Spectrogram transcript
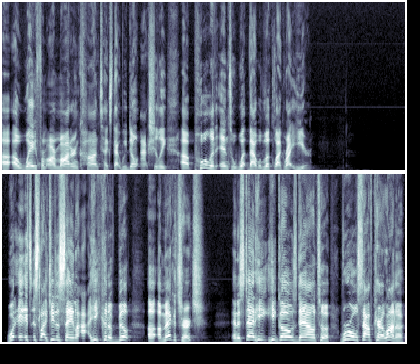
uh, away from our modern context that we don't actually uh, pull it into what that would look like right here. What it's, it's like Jesus saying like, he could have built a, a mega church, and instead he he goes down to rural South Carolina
